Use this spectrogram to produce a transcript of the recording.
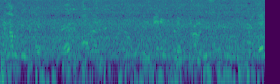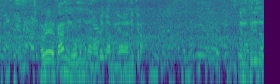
பேர் அப்படியே காமிங்க ஒன்றும் பண்ணணும் அப்படியே காமிங்க. நான் நிற்கிறேன் எனக்கு தெரியுதா?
